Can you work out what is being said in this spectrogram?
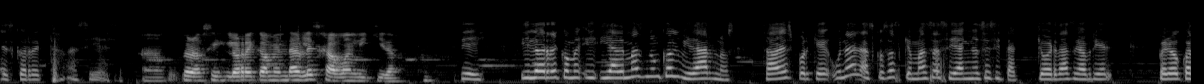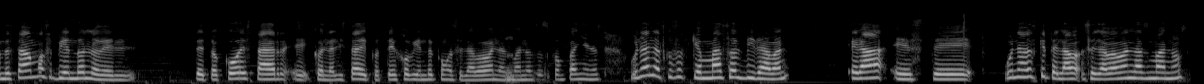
Es correcto, así es. Ah, pero sí, lo recomendable es jabón líquido. Sí, y, lo y, y además nunca olvidarnos, ¿sabes? Porque una de las cosas que más hacían, no sé si te acuerdas, Gabriel, pero cuando estábamos viendo lo del, te tocó estar eh, con la lista de cotejo viendo cómo se lavaban las manos los compañeros, una de las cosas que más olvidaban era, este, una vez que te se lavaban las manos,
